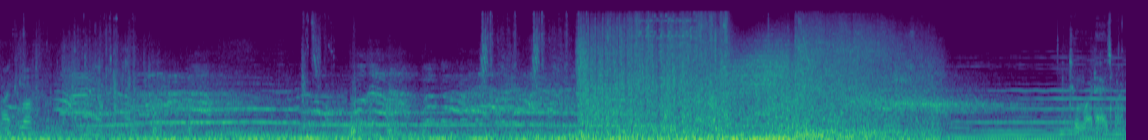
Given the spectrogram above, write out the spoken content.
Right, come on. Two more days, man.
